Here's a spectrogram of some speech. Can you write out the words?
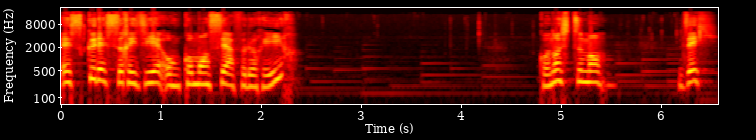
Est-ce que les cerisiers ont commencé à fleurir? この質問、ぜひ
